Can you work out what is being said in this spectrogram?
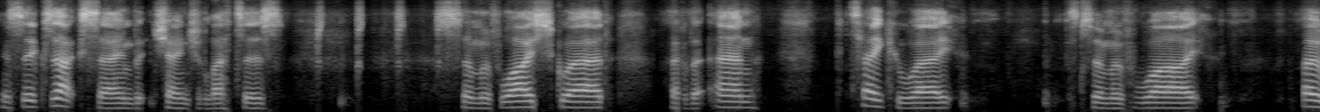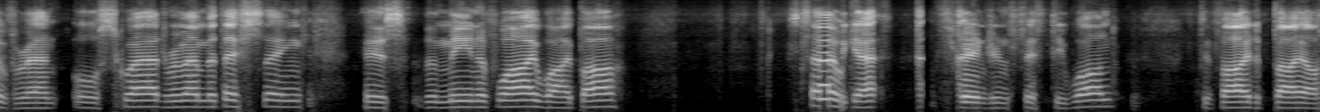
is the exact same, but change the letters. Sum of y squared over n, take away sum of y over n all squared. Remember this thing is the mean of y, y bar. So we get 351 divided by our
